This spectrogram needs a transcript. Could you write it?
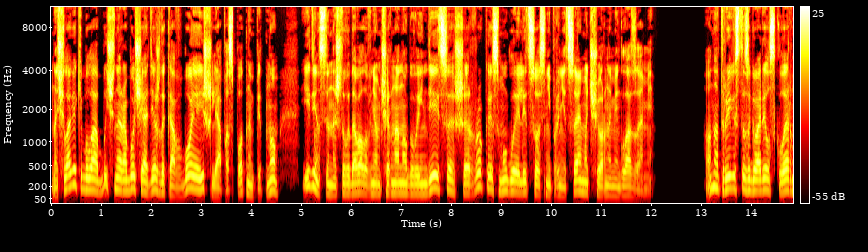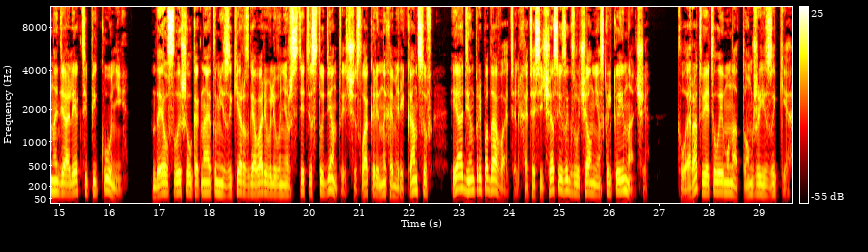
На человеке была обычная рабочая одежда ковбоя и шляпа с потным пятном. Единственное, что выдавало в нем черноногого индейца, широкое смуглое лицо с непроницаемо черными глазами. Он отрывисто заговорил с Клэр на диалекте пикуни. Дейл слышал, как на этом языке разговаривали в университете студенты из числа коренных американцев и один преподаватель, хотя сейчас язык звучал несколько иначе. Клэр ответила ему на том же языке.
